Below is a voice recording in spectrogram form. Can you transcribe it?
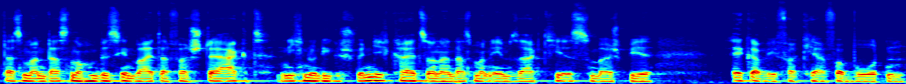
dass man das noch ein bisschen weiter verstärkt, nicht nur die Geschwindigkeit, sondern dass man eben sagt, hier ist zum Beispiel Lkw-Verkehr verboten,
